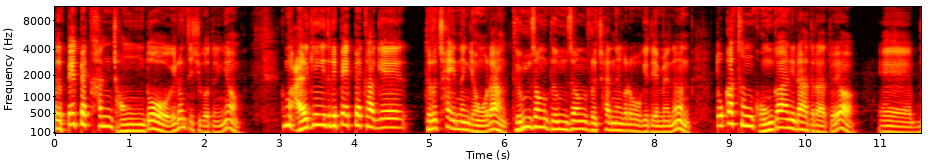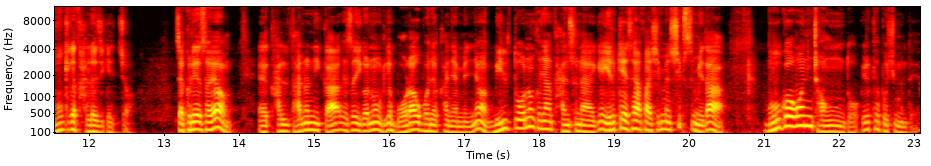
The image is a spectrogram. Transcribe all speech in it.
빽빽한 정도 이런 뜻이거든요. 그럼 알갱이들이 빽빽하게 들어차 있는 경우랑 듬성듬성 들어차 있는 걸 보게 되면은 똑같은 공간이라 하더라도요, 예, 무게가 달라지겠죠. 자, 그래서요, 예, 다르니까, 그래서 이거는 우리가 뭐라고 번역하냐면요, 밀도는 그냥 단순하게 이렇게 생각하시면 쉽습니다. 무거운 정도, 이렇게 보시면 돼요.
